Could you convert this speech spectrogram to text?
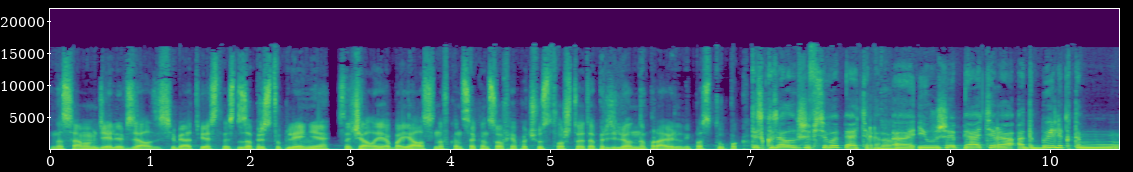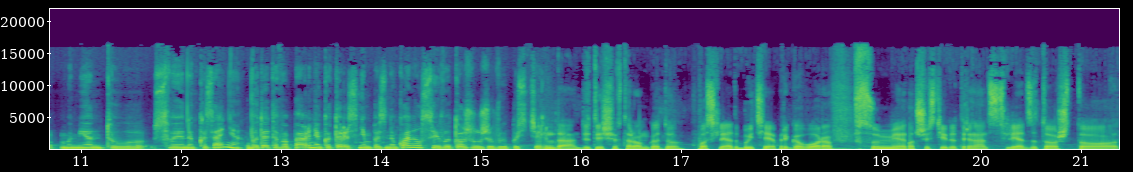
на самом деле взял за себя ответственность за преступление. Сначала я боялся, но в конце концов я почувствовал, что это определенно правильный поступок». Ты сказал, их же всего пятеро. Да. А, и уже пятеро отбыли отбыли к тому моменту свое наказание? Вот этого парня, который с ним познакомился, его тоже уже выпустили? Да, в 2002 году. После отбытия приговоров в сумме от 6 до 13 лет за то, что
